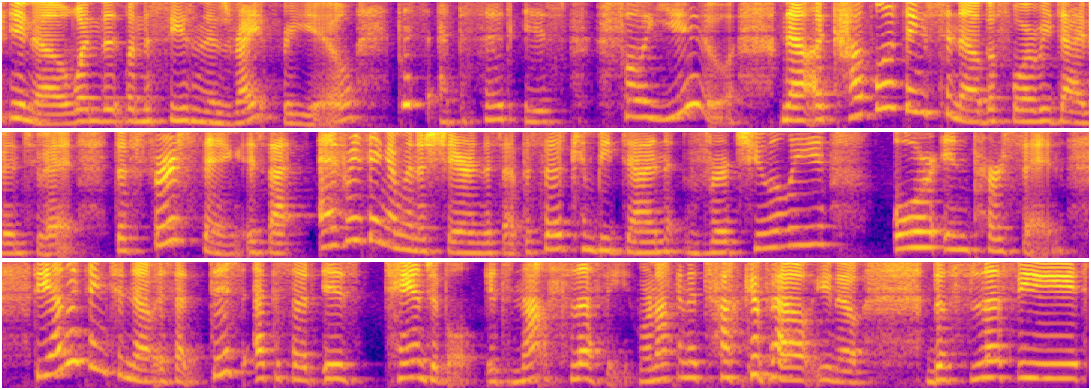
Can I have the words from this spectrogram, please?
you know, when the when the season is right for you, this episode is for you. Now, a couple of things to know before we dive into it. The first thing is that everything I'm going to share in this episode can be done virtually or in person. The other thing to know is that this episode is tangible. It's not fluffy. We're not going to talk about, you know, the fluffy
